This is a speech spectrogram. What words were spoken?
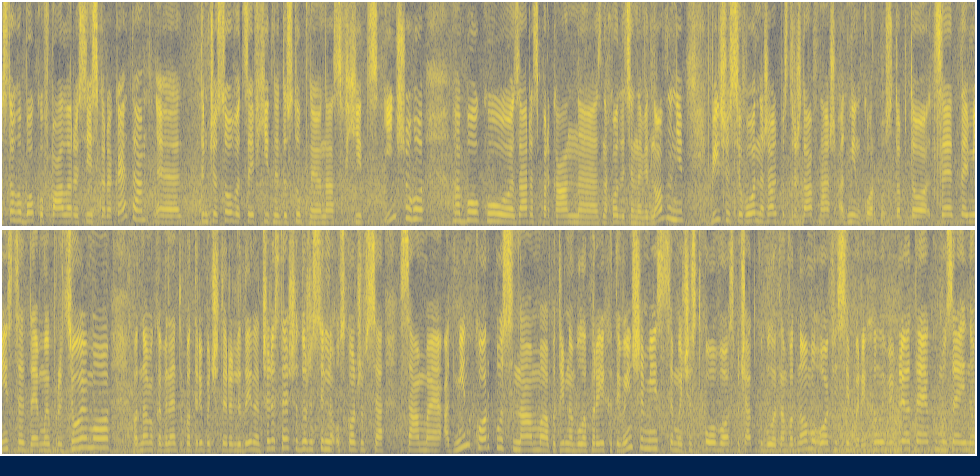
З того боку впала російська ракета. Тимчасово цей вхід недоступний. У нас вхід з іншого е, боку. Зараз паркан е, знаходиться на відновленні. Більше всього, на жаль, постраждав наш адмінкорпус. Тобто, це те місце, де ми працюємо. В одному кабінету по 3-4 людини. Через те, що дуже сильно ушкоджився саме адмінкорпус, нам е, потрібно було переїхати в інше місце. Ми частково спочатку були там в одному офісі, переїхали в бібліотеку музейну.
